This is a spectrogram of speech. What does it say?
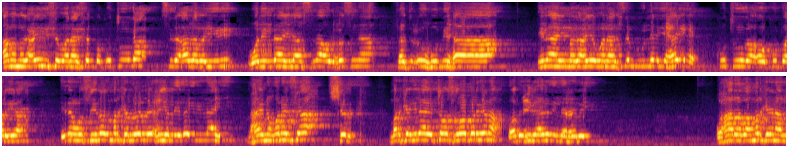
Ama magacyadiisa wanaagsanba ku tuuga sida allaba yidhi walilaahi alasmaa'u alxusnaa fadcuuhu bihaa ilaahay magacyo wanaagsan buu leeyahay e ku tuuga oo ku barya. Idan wasiilada marka loo leexiyo ligayri illaahi maxay noqonaysaa? Shirk. Marka ilaahay toos loo baryana waaba cibaadadii la rabay. Waxaan rabaa marka inaan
